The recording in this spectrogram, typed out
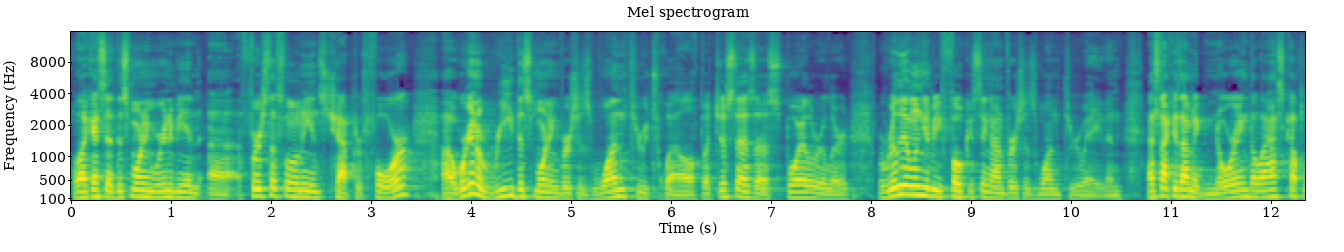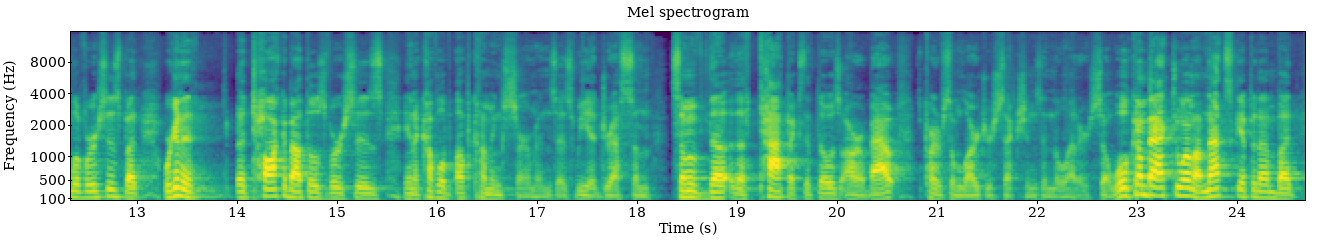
Well, like I said, this morning we're going to be in uh, 1 Thessalonians chapter 4. Uh, we're going to read this morning verses 1 through 12, but just as a spoiler alert, we're really only going to be focusing on verses 1 through 8. And that's not because I'm ignoring the last couple of verses, but we're going to Uh, talk about those verses in a couple of upcoming sermons as we address some, some of the, the topics that those are about as part of some larger sections in the letter. So we'll come back to them. I'm not skipping them, but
